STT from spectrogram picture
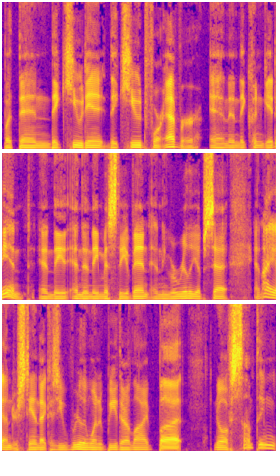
but then they queued in they queued forever and then they couldn't get in. And they and then they missed the event and they were really upset. And i understand that because you really want to be there live. But you know if something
